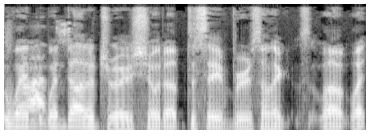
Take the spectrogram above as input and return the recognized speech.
when thoughts? when Donna Troy showed up to save Bruce. I'm like, uh, what?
